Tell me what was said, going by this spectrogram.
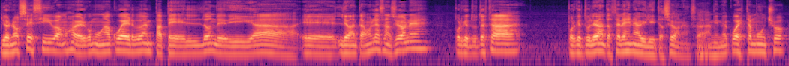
yo no sé si vamos a ver como un acuerdo en papel donde diga, eh, levantamos las sanciones porque tú te estás, porque tú levantaste las inhabilitaciones. O sea, a mí me cuesta mucho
